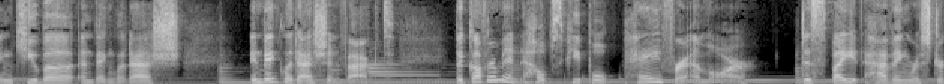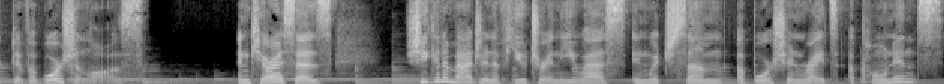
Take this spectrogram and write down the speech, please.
in Cuba and Bangladesh. In Bangladesh, in fact, the government helps people pay for MR despite having restrictive abortion laws. And Khiara says she can imagine a future in the US in which some abortion rights opponents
